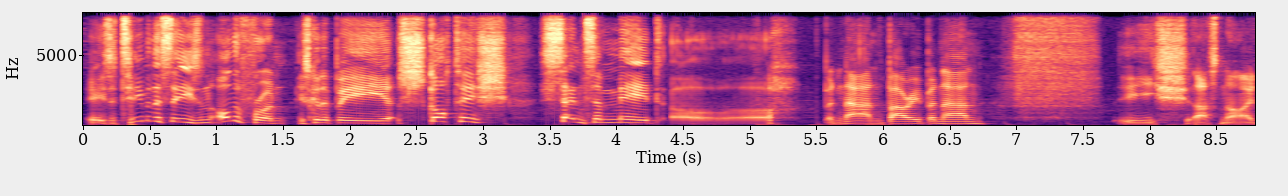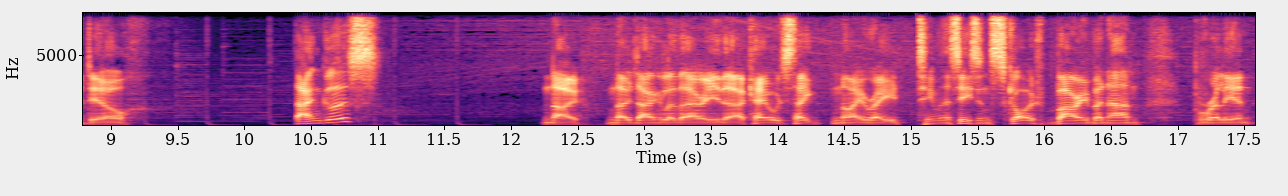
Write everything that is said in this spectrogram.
It is a team of the season on the front. It's going to be Scottish centre mid. Oh, Bannan, Barry Bannan. Eesh, that's not ideal. Danglers? No, no dangler there either. Okay, we'll just take 90 rated team of the season, Scottish Barry Bannan. Brilliant.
